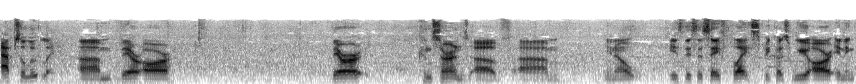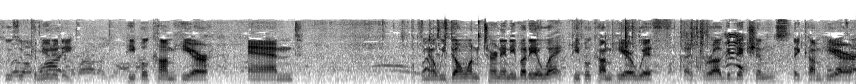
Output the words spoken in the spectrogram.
Absolutely. Um, there are there are concerns of um, you know is this a safe place because we are an inclusive community. People come here and you know we don't want to turn anybody away. People come here with uh, drug addictions. They come here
